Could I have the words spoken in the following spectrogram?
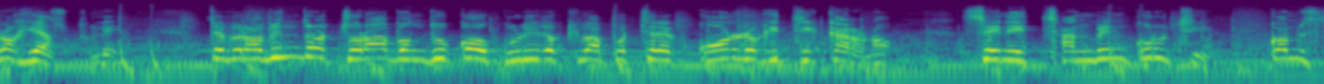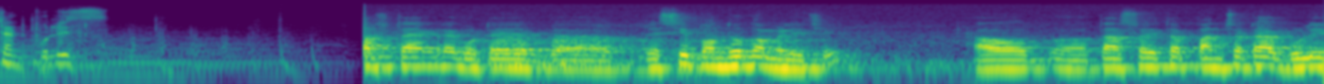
ରଖି ଆସୁଥିଲେ ତେବେ ରବୀନ୍ଦ୍ର ଚୋରା ବନ୍ଧୁକ ଓ ଗୁଳି ରଖିବା ପଛରେ କ'ଣ ରଖିଛି କାରଣ ସେ ନେଇ ଛାନବିନ କରୁଛି କମିଶନରେଟ୍ ପୁଲିସ୍ ଫାର୍ଷ୍ଟ ଟାଇମ୍ରେ ଗୋଟେ ଦେଶୀ ବନ୍ଧୁକ ମିଳିଛି ଆଉ ତା ସହିତ ପାଞ୍ଚଟା ଗୁଳି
